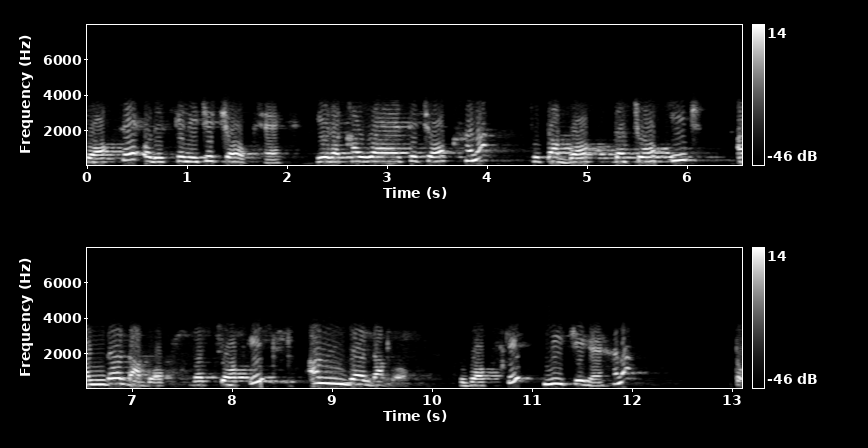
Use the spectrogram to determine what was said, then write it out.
बॉक्स है और इसके नीचे चौक है। ये रखा हुआ है ऐसे चौक है ना? तो the box the chalk is under the box the chalk is under the box तो बॉक्स के नीचे है है ना? तो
